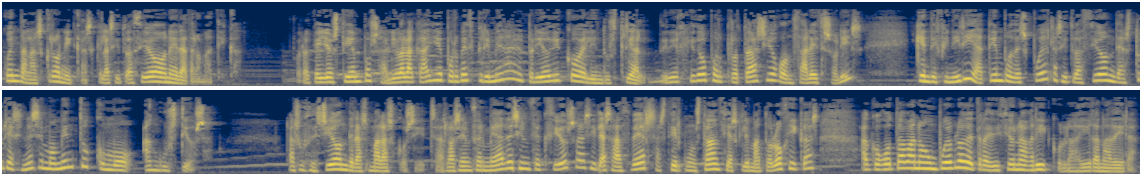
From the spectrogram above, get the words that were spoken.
Cuentan las crónicas que la situación era dramática. Por aquellos tiempos salió a la calle por vez primera el periódico El Industrial, dirigido por Protasio González Solís, quien definiría tiempo después la situación de Asturias en ese momento como angustiosa la sucesión de las malas cosechas, las enfermedades infecciosas y las adversas circunstancias climatológicas acogotaban a un pueblo de tradición agrícola y ganadera,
